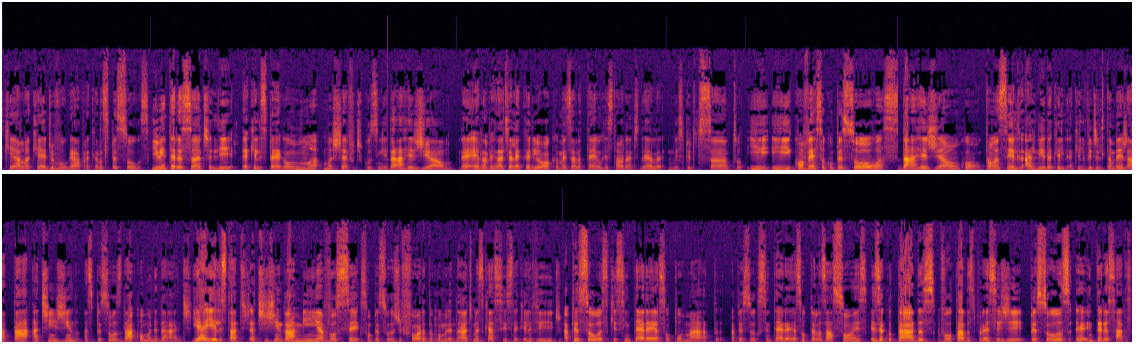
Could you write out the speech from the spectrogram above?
que ela quer divulgar para aquelas pessoas. E o interessante ali é que eles pegam uma, uma chefe de cozinha da região, né? É, na verdade, ela é carioca, mas ela tem o restaurante dela no Espírito Santo e, e conversa com pessoas da região. Com, então, assim, ele, ali naquele, naquele vídeo ele também já está atingindo as pessoas da comunidade. E aí ele está atingindo a mim e a você, que são pessoas de fora da comunidade, mas que assistem aquele vídeo. A pessoas que se interessam por mata, a pessoas que se interessam pelas ações executadas voltadas para o SG, pessoas é, interessadas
